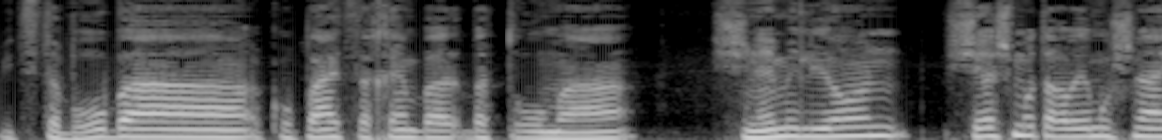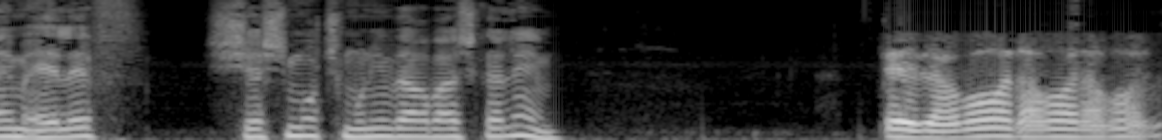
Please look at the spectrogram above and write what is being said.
הצטברו בקופה אצלכם בתרומה 2 מיליון 642 אלף 684 שקלים. כן, זה המון המון המון.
